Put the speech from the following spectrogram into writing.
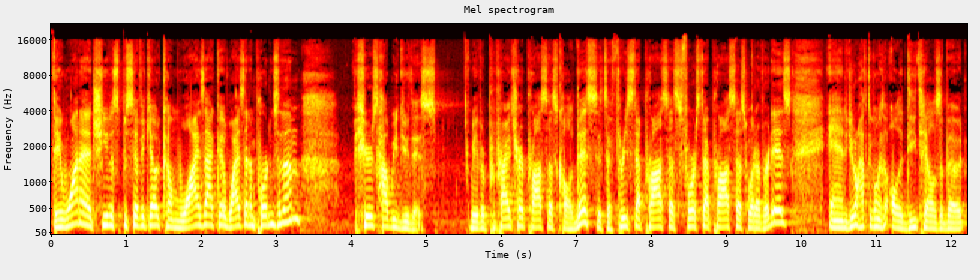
They want to achieve a specific outcome. Why is that? Why is that important to them? Here's how we do this. We have a proprietary process called this. It's a three step process, four step process, whatever it is. And you don't have to go into all the details about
